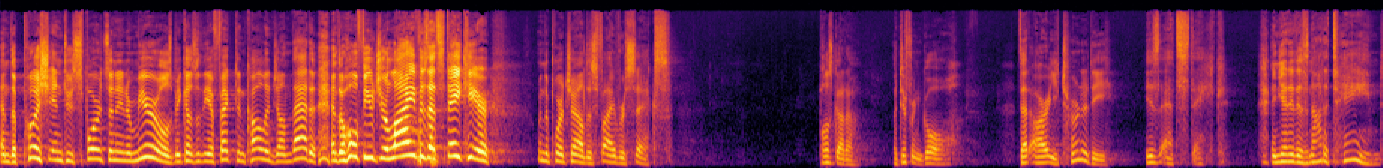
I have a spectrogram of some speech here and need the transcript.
and the push into sports and intramurals because of the effect in college on that, and the whole future life is at stake here when the poor child is five or six. Paul's got a, a different goal that our eternity is at stake and yet it is not attained.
